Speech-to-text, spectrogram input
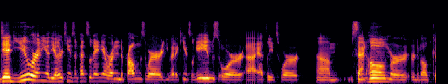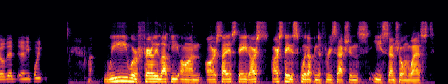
Did you or any of the other teams in Pennsylvania run into problems where you had to cancel games or uh, athletes were um, sent home or, or developed COVID at any point? We were fairly lucky on our side of state. Our our state is split up into three sections: East, Central, and West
